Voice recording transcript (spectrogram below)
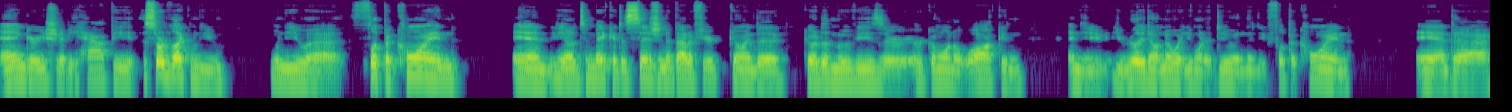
angry? Should I be happy? It's sort of like when you when you uh, flip a coin and you know to make a decision about if you're going to go to the movies or, or go on a walk and and you you really don't know what you want to do and then you flip a coin and uh,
